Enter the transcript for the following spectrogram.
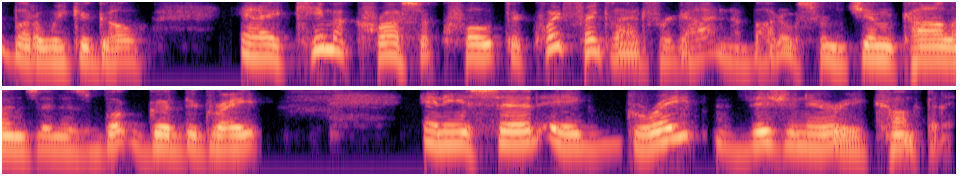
about a week ago, and I came across a quote that, quite frankly, I had forgotten about. It was from Jim Collins in his book Good to Great and he said, a great visionary company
